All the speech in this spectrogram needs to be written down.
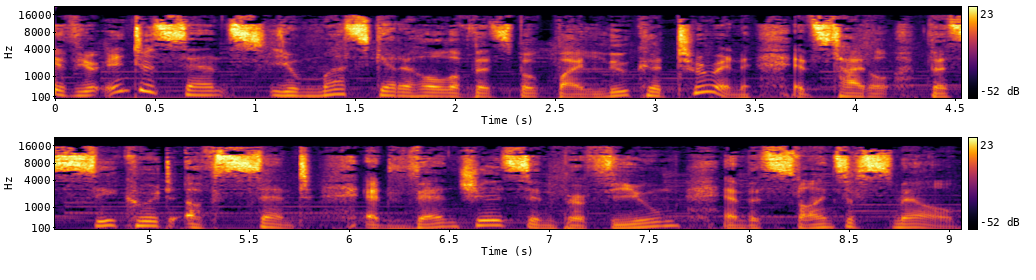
If you're into scents, you must get a hold of this book by Luca Turin. It's titled The Secret of Scent Adventures in Perfume and the Science of Smell.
